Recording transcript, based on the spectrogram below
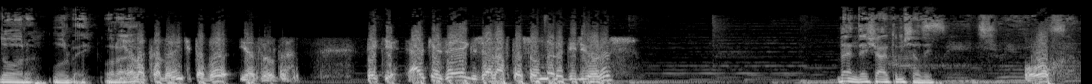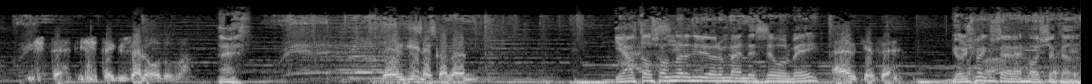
doğru Uğur Bey. Orada Yalakalığın kitabı yazıldı. Peki herkese güzel hafta sonları diliyoruz. Ben de şarkımı çalayım. Oh işte işte güzel oldu bu. Evet. Sevgiyle kalın. İyi hafta sonları diliyorum ben de size Uğur Bey. Herkese. Görüşmek üzere. Hoşçakalın.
